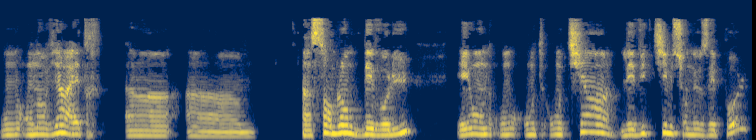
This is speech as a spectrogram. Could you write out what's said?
on, en vient à être un, un, semblant dévolu et on, tient les victimes sur nos épaules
